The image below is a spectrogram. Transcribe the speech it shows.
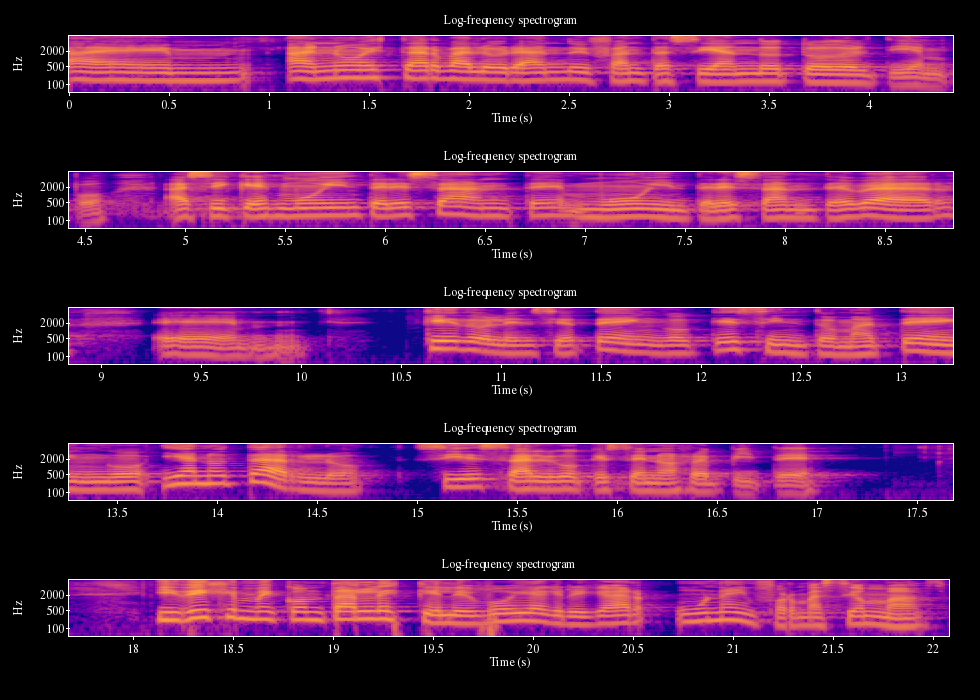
a, em, no estar valorando y fantaseando todo el tiempo. Así que es muy interesante, muy interesante ver em, qué dolencia tengo, qué síntoma tengo y anotarlo si es algo que se nos repite. Y déjenme contarles que le voy a agregar una información más.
